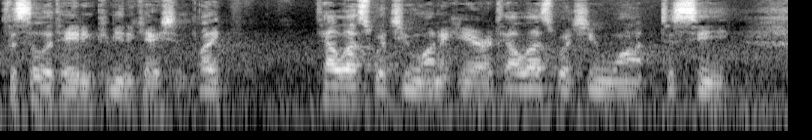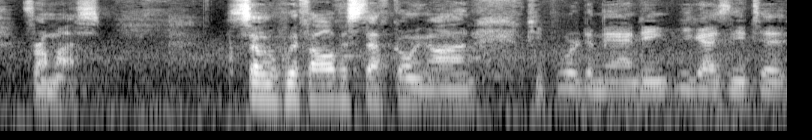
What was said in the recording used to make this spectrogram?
facilitating communication. Like, tell us what you want to hear. Tell us what you want to see from us. So with all this stuff going on, people were demanding you guys need to,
